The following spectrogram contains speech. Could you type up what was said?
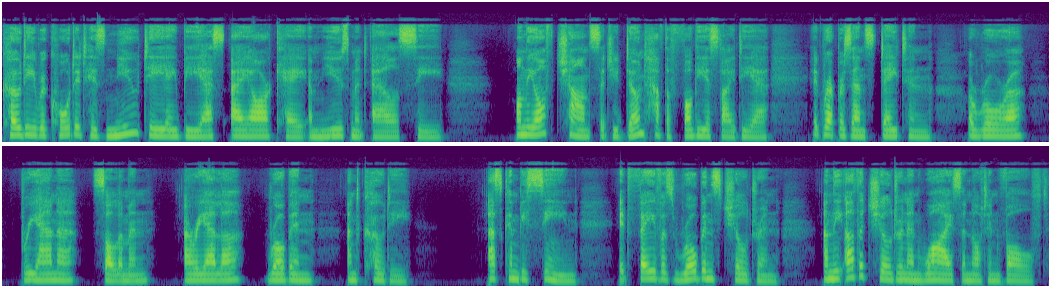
Kody recorded his new DABS ARK Amusement LLC. On the off chance that you don't have the foggiest idea, it represents Dayton, Aurora, Brianna, Solomon, Ariella, Robin, and Kody. As can be seen, it favors Robin's children, and the other children and wives are not involved.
